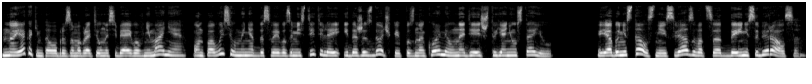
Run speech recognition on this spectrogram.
Но я каким-то образом обратил на себя его внимание, он повысил меня до своего заместителя и даже с дочкой познакомил, надеясь, что я не устаю. Я бы не стал с ней связываться, да и не собирался.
